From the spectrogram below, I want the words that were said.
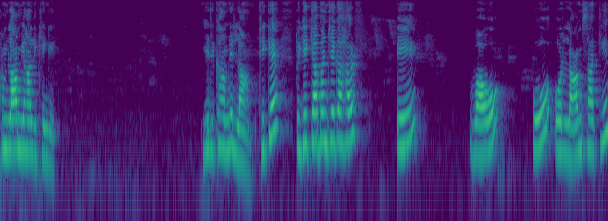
हम लाम यहाँ लिखेंगे। ये लिखा हमने लाम, ठीक है? तो ये क्या बन जाएगा हर्फ? पे, वाओ, पो और लाम साकिन,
